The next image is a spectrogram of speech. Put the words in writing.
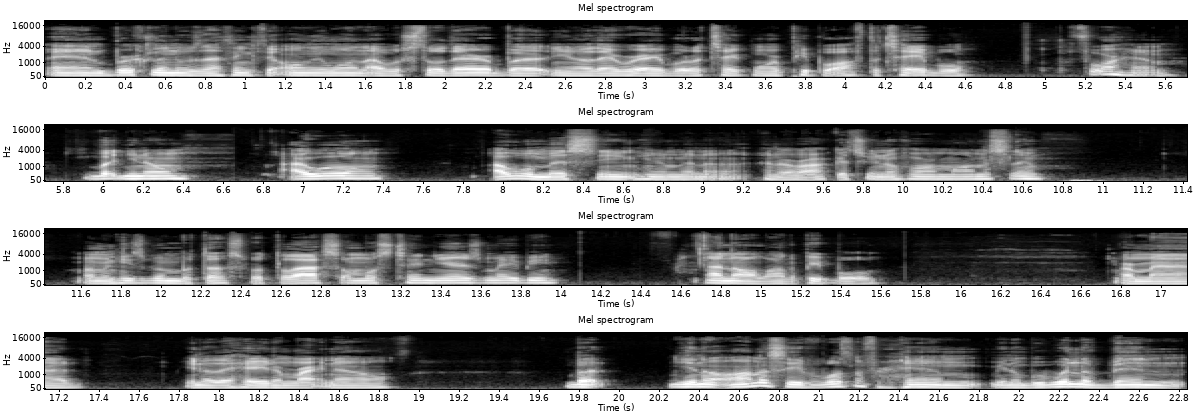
and Brooklyn was I think the only one that was still there. But you know they were able to take more people off the table for him. But you know, I will I will miss seeing him in a in a Rockets uniform. Honestly, I mean, he's been with us for the last almost 10 years, maybe. I know a lot of people are mad. You know, they hate him right now. But, you know, honestly, if it wasn't for him, you know, we wouldn't have been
